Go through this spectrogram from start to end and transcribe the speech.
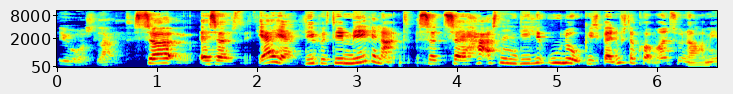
Det er jo også langt. Så, altså, ja ja, lige, det er mega langt. Så, så jeg har sådan en lille ulogisk, hvad nu hvis der kommer en tsunami,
